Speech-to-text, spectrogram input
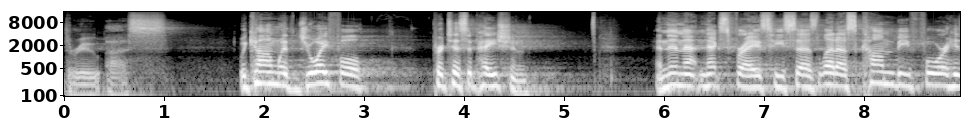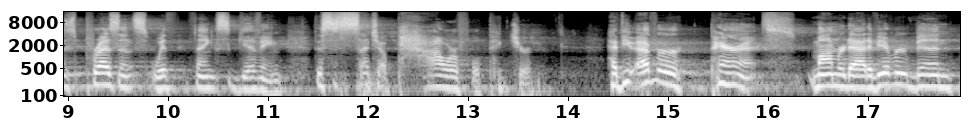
through us. We come with joyful participation. And then that next phrase, he says, Let us come before his presence with thanksgiving. This is such a powerful picture. Have you ever, parents, mom or dad, have you ever been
